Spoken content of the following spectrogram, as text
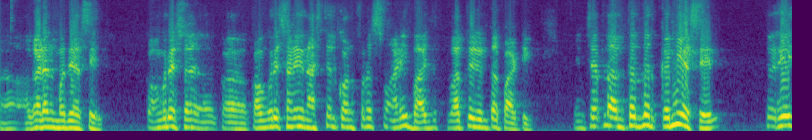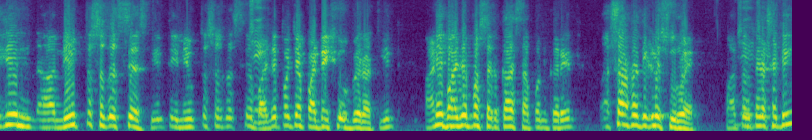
आघाड्यांमध्ये असेल काँग्रेस काँग्रेस आणि नॅशनल कॉन्फरन्स आणि भारतीय जनता पार्टी यांच्यातलं अंतर जर कमी असेल तर हे जे नियुक्त सदस्य असतील ते नियुक्त सदस्य. भाजपच्या पाठीशी उभे राहतील आणि भाजप सरकार स्थापन करेल असं आता तिकडे सुरू आहे मात्र. त्यासाठी.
